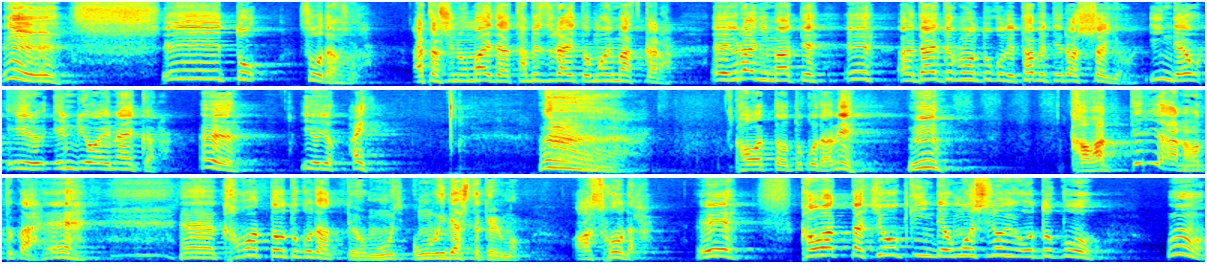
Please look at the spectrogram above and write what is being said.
ええええー、っと、そうだそうだ。私の前では食べづらいと思いますから。え裏に回って、え台所のとこで食べてらっしゃいよ。いいんだよ。え遠慮はないから。ええいいよいいよ。はい。うん。変わった男だね。うん。変わってるよあの男は、ええー、変わった男だって思い思い出したけれどもあそうだえー、変わったひょうきんで面白い男をうん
